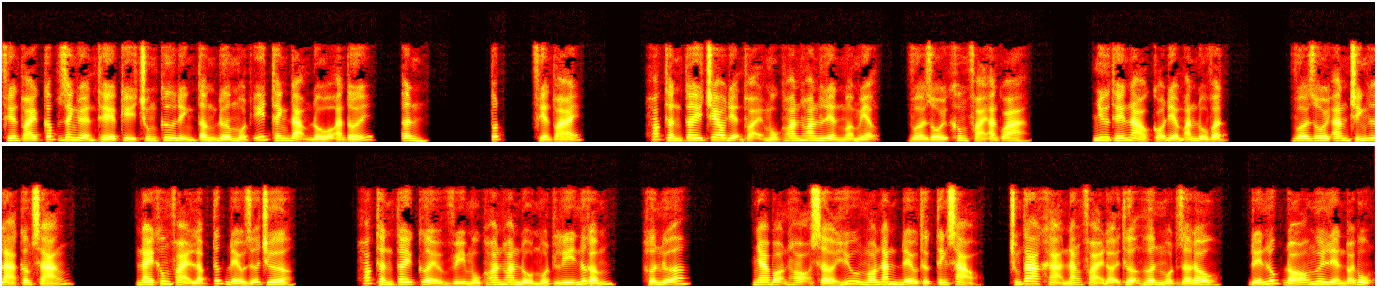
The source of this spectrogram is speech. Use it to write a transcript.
phiên thoái cấp danh nguyện thế kỷ trung cư đỉnh tầng đưa một ít thanh đạm đồ ăn tới, ân. Tốt, phiền thoái. Hoắc thần Tây treo điện thoại mục hoan hoan liền mở miệng, vừa rồi không phải ăn qua. Như thế nào có điểm ăn đồ vật? Vừa rồi ăn chính là cơm sáng. Này không phải lập tức đều giữa trưa. Hoắc thần Tây cười vì mục hoan hoan đổ một ly nước ấm, hơn nữa. Nhà bọn họ sở hữu món ăn đều thực tinh xảo, chúng ta khả năng phải đợi thượng hơn một giờ đâu, đến lúc đó ngươi liền đói bụng.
